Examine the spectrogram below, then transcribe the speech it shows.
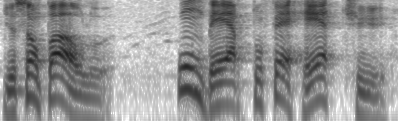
De São Paulo, Humberto Ferretti.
